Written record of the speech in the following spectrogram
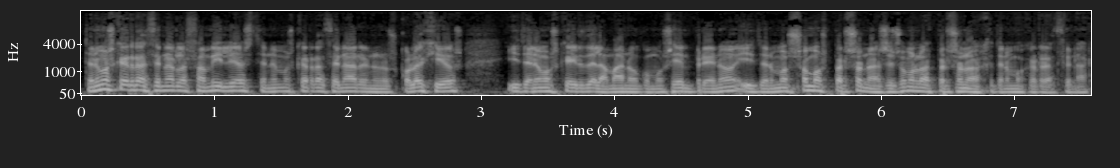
Tenemos que reaccionar las familias, tenemos que reaccionar en los colegios y tenemos que ir de la mano, como siempre, ¿no? Y tenemos, somos personas y somos las personas que tenemos que reaccionar.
